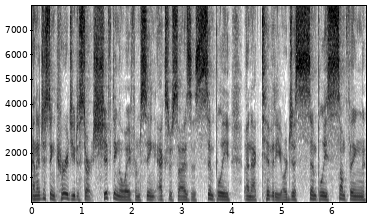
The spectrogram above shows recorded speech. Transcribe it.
And I just encourage you to start shifting away from seeing exercise as simply an activity or just simply something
